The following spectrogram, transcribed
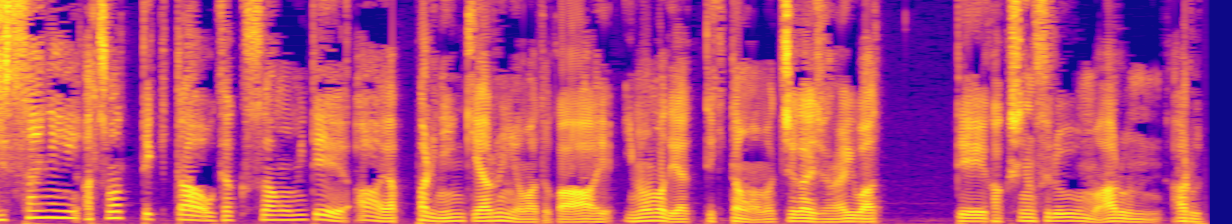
実際に集まってきたお客さんを見て、ああ、やっぱり人気あるんやわとか、今までやってきたのは間違いじゃないわっって確信する部分もあるん、ある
